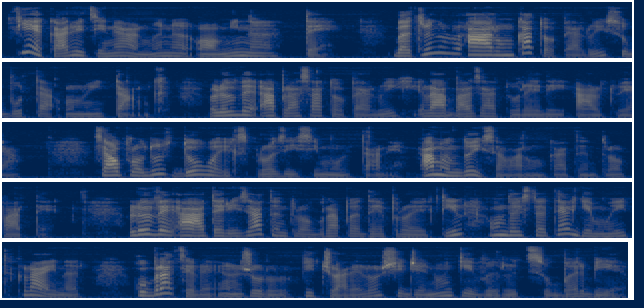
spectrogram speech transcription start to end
Fiecare ținea în mână o mină T. Bătrânul a aruncat-o pe lui sub burta unui tank. Löwe a plasat-o pe lui la baza turelei altuia. S-au produs două explozii simultane. Amândoi s-au aruncat într-o parte. Löwe a aterizat într-o groapă de proiectil, unde stătea ghemuit Kleiner, cu brațele în jurul picioarelor și genunchii vârâți sub bărbie.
